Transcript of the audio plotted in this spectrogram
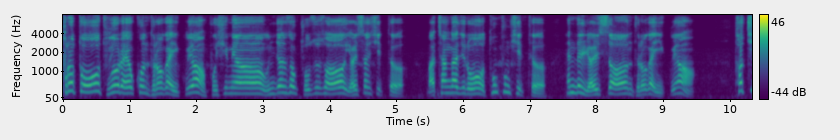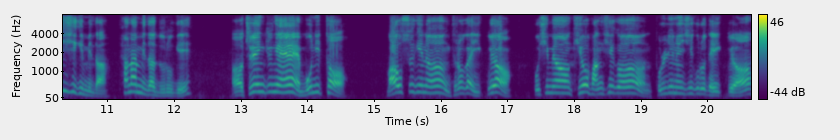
프로토 듀얼 에어컨 들어가 있고요. 보시면 운전석 조수석 열선 시트, 마찬가지로 통풍 시트, 핸들 열선 들어가 있고요. 터치식입니다. 편합니다, 누르기. 어, 주행 중에 모니터, 마우스 기능 들어가 있고요. 보시면 기어 방식은 돌리는 식으로 되어 있고요.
